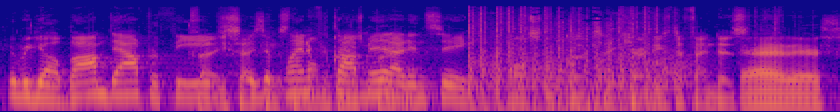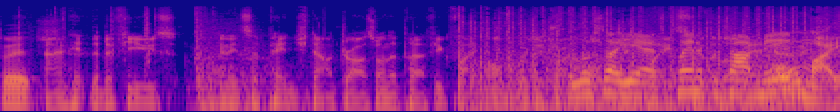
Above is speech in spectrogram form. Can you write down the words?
Envoy. Here we go. Bomb down for Thieves. Is it planted for top goes mid? I didn't see. Boston going to take care of these defenders. Yeah, there, switch. And hit the defuse. And it's a pinch now. Drazah on the perfect flank. Envoy just trying It looks to like, yeah, it's place planted for top low mid. end. Oh my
